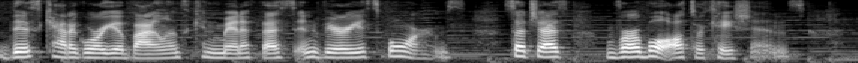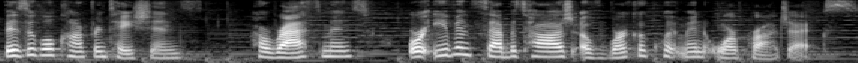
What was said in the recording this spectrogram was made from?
This category of violence can manifest in various forms, such as verbal altercations, physical confrontations, harassments, or even sabotage of work equipment or projects.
